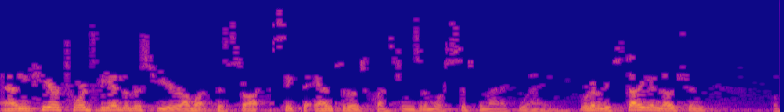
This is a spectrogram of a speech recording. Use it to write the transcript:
And here, towards the end of this year, I want to start, seek to answer those questions in a more systematic way. We're going to be studying the notion of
